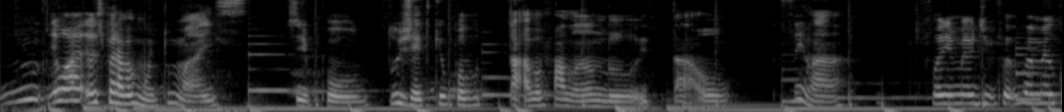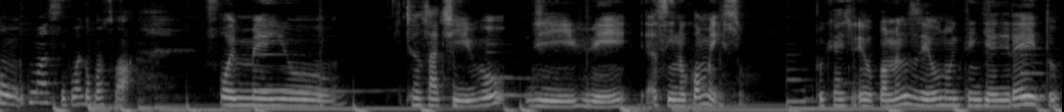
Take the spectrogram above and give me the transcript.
hum, eu, eu esperava muito mais. Tipo, do jeito que o povo tava falando e tal. Sei lá. Foi meio. Foi, foi meio. Como, como assim? Como é que eu posso falar? Foi meio cansativo de ver, assim, no começo. Porque eu, pelo menos eu, não entendia direito.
